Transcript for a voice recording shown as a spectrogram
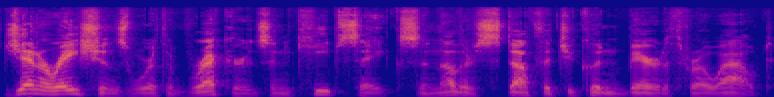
generation's worth of records and keepsakes and other stuff that you couldn't bear to throw out.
